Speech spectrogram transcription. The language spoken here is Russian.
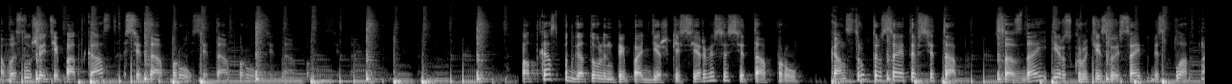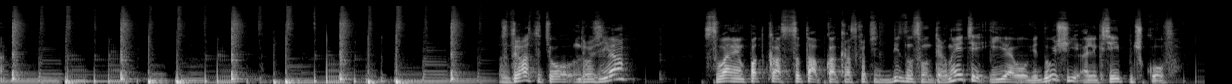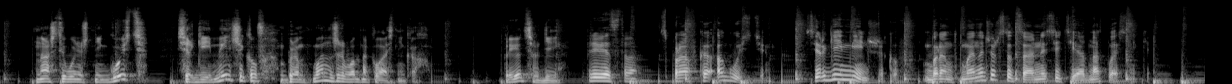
Вы слушаете подкаст Сетапру. Сетапру. Подкаст подготовлен при поддержке сервиса Setup.ru. Конструктор сайтов Setup. Создай и раскрути свой сайт бесплатно. Здравствуйте, друзья! С вами подкаст Setup «Как раскрутить бизнес в интернете» и я его ведущий Алексей Пучков. Наш сегодняшний гость Сергей Меньшиков, бренд-менеджер в Одноклассниках. Привет, Сергей. Приветствую. Справка о госте. Сергей Меньшиков, бренд-менеджер социальной сети «Одноклассники».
